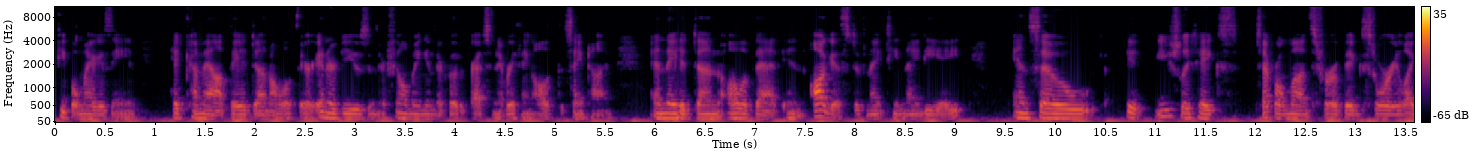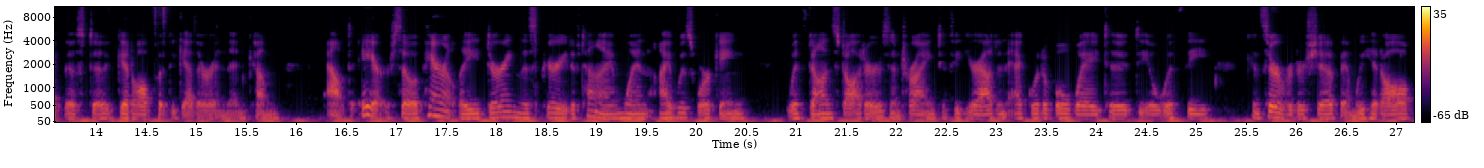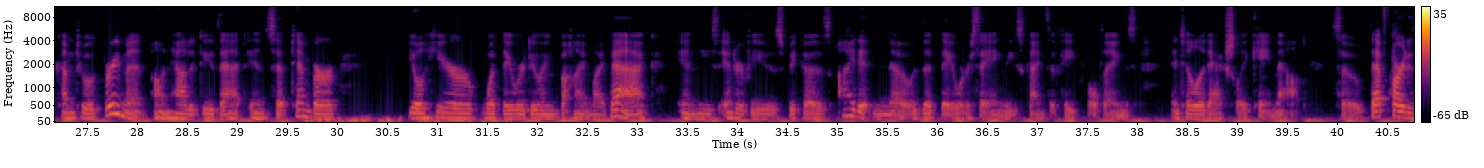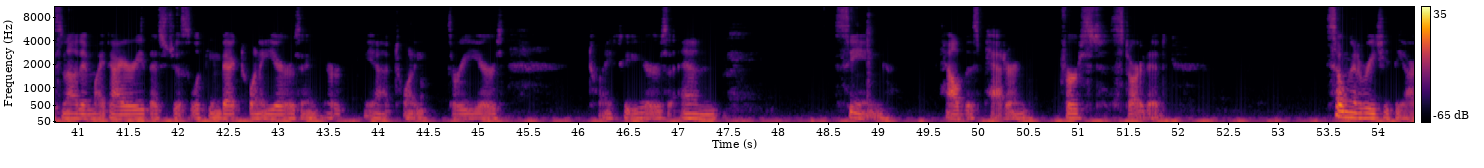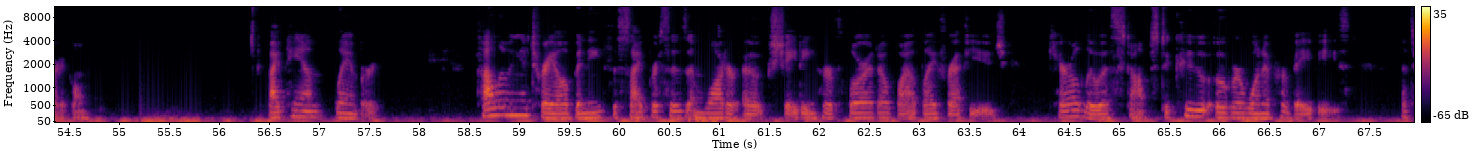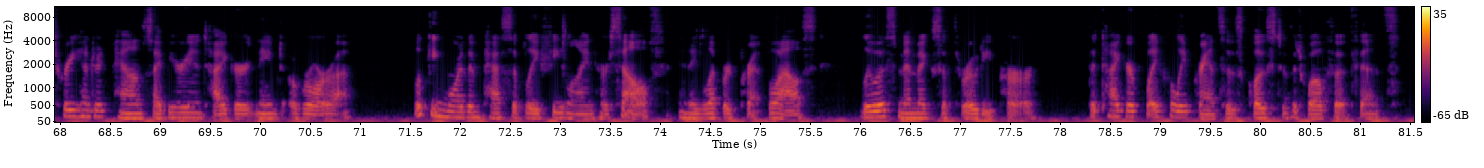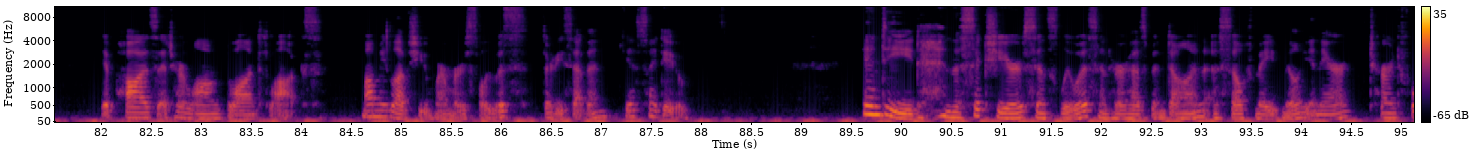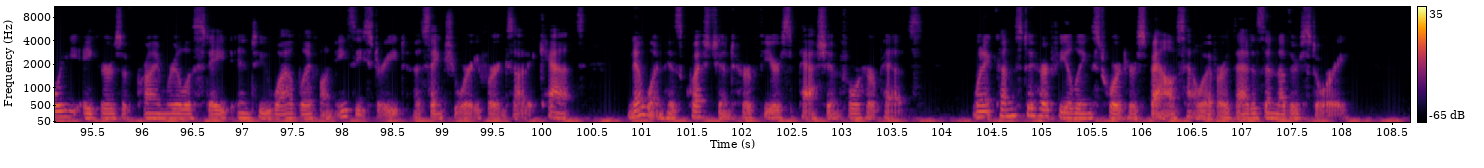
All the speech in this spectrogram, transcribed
People magazine had come out. They had done all of their interviews and their filming and their photographs and everything all at the same time. And they had done all of that in August of 1998. And so it usually takes several months for a big story like this to get all put together and then come out to air. So apparently, during this period of time when I was working with Don's daughters and trying to figure out an equitable way to deal with the conservatorship, and we had all come to agreement on how to do that in September, you'll hear what they were doing behind my back in these interviews because I didn't know that they were saying these kinds of hateful things until it actually came out. So that part is not in my diary. That's just looking back 20 years and or yeah, 23 years, 22 years and seeing how this pattern first started. So I'm going to read you the article by Pam Lambert. Following a trail beneath the cypresses and water oaks shading her Florida wildlife refuge, Carol Lewis stops to coo over one of her babies a 300 pound Siberian tiger named Aurora. Looking more than passably feline herself in a leopard print blouse, Lewis mimics a throaty purr. The tiger playfully prances close to the 12 foot fence. It paws at her long blonde locks. Mommy loves you, murmurs Lewis, 37. Yes, I do. Indeed, in the six years since Lewis and her husband Don, a self made millionaire, turned 40 acres of prime real estate into Wildlife on Easy Street, a sanctuary for exotic cats, no one has questioned her fierce passion for her pets. When it comes to her feelings toward her spouse, however, that is another story.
